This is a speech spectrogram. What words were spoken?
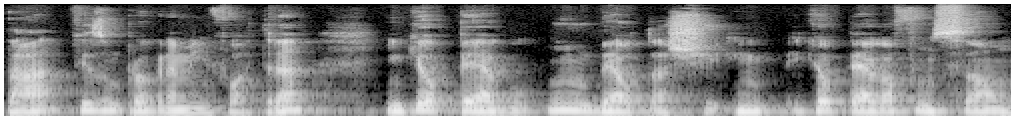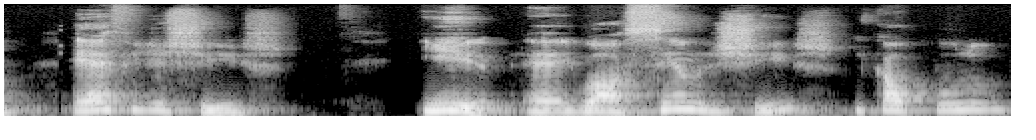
tá? Fiz um programinha em Fortran em que eu pego um ΔX, em que eu pego a função f de x i é igual a seno de x e calculo,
